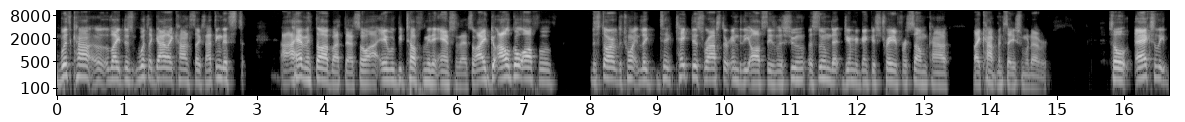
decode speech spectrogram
with con like this with a guy like Collin Sexton, I think that's I haven't thought about that, so I, it would be tough for me to answer that. So I I'll go off of the start of the 20 like to take this roster into the offseason assume assume that Jerami Grant gets traded for some kind of like compensation whatever. So actually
